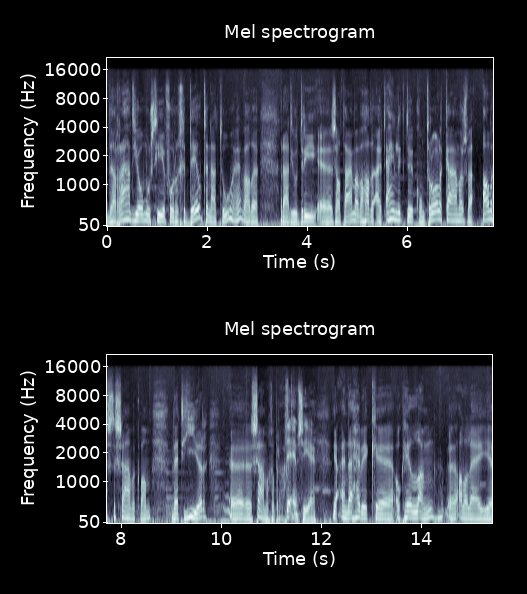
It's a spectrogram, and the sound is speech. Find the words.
de radio moest hier voor een gedeelte naartoe. Hè. We hadden Radio 3 uh, zat daar, maar we hadden uiteindelijk de controlekamers waar alles te samen kwam, werd hier uh, samengebracht. De MCR. Ja, en daar heb ik ook heel lang allerlei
